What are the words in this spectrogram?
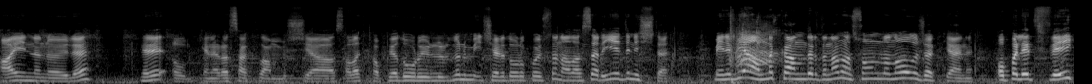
Aynen öyle. Nereye? Oğlum kenara saklanmış ya. Salak kapıya doğru yürünür mü? İçeri doğru koysan alasarı yedin işte. Beni bir anlık kandırdın ama sonra ne olacak yani? O palet fake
